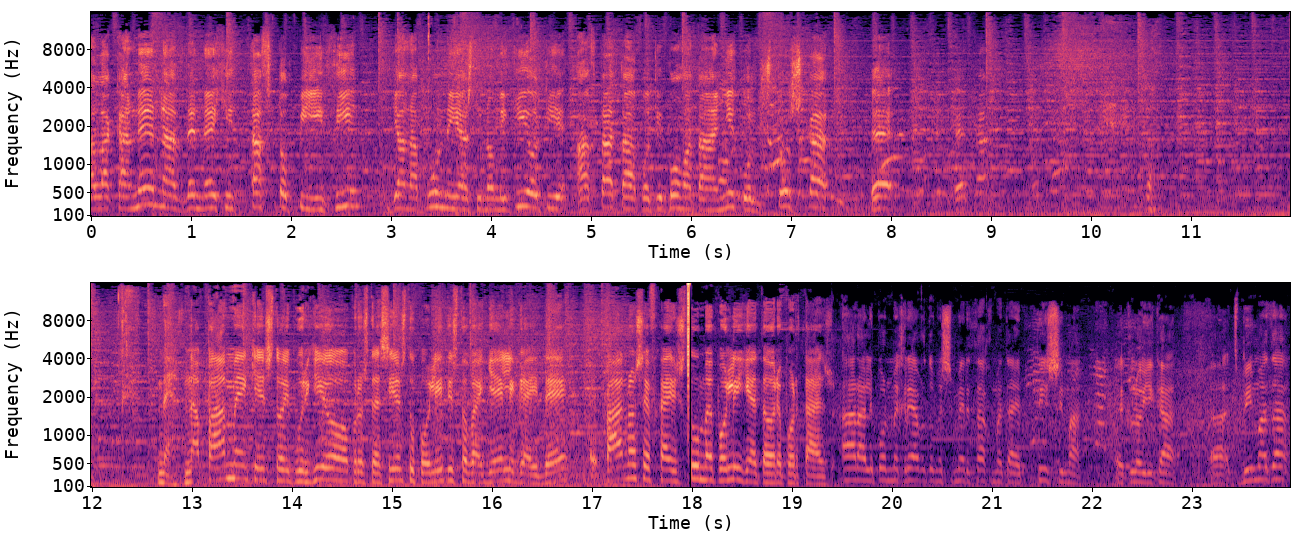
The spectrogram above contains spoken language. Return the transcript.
αλλά κανένα δεν έχει ταυτοποιηθεί για να πούνε οι αστυνομικοί ότι αυτά τα αποτυπώματα ανήκουν στο ΣΚΑ. Ε, ε, Ναι, να πάμε και στο Υπουργείο Προστασίας του Πολίτη, στο Βαγγέλη Γκαϊντέ. Πάνω σε ευχαριστούμε πολύ για το ρεπορτάζ. Άρα λοιπόν μέχρι αύριο το μεσημέρι θα έχουμε τα επίσημα εκλογικά ε, τμήματα.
